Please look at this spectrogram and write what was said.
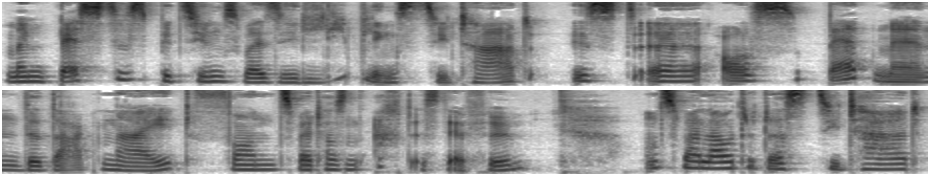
Mein bestes bzw. Lieblingszitat ist äh, aus Batman The Dark Knight von 2008 ist der Film. Und zwar lautet das Zitat,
